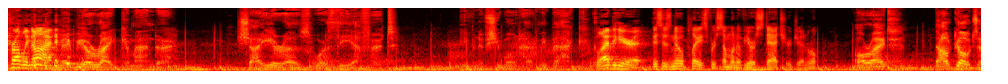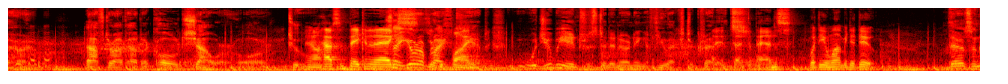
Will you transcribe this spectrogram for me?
probably not. Maybe you're right, Commander. Shaira's worth the effort. Even if she won't have me back. Glad to hear it. This is no place for someone of your stature, General. All right, I'll go to her. After I've had a cold shower or two. You know, have some bacon and eggs. Say, you're a You'll bright fine. kid. Would you be interested in earning a few extra credits? That depends. What do you want me to do? There's an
